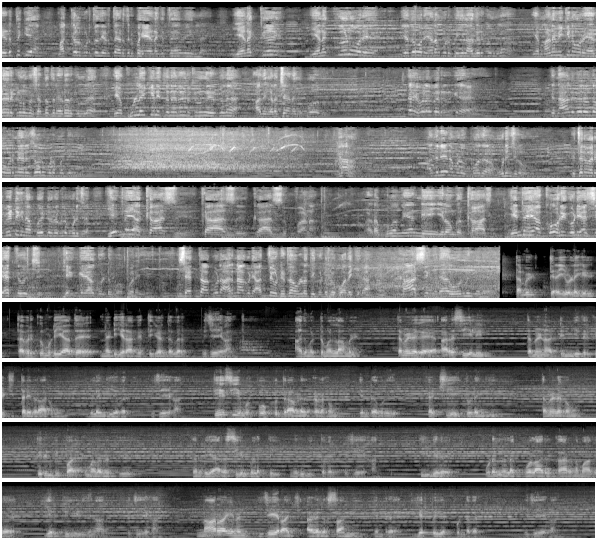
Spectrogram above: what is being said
எடுத்துக்கிய? மக்கள் கொடுத்தது எடுத்து எடுத்துட்டு போய் எனக்கு தேவையில்லை. எனக்கு எனக்குன்னு ஒரு ஏதோ ஒரு இடம் கொடுப்பீங்களா? அது இருக்கும்ல. என் மனைவிக்குன்னு ஒரு இடம் இருக்குன்னு உங்க சட்டத்துல இடம் இருக்கும்ல. என் பிள்ளைக்குன்னு இத்தனை இடம் இருக்குல்ல. அது கிடைச்சா எனக்கு போதும். இதான் இவ்வளவு பேர் இருக்க. இந்த நாலு பேர் வந்தா ஒரு நேரம் சோறு போட மாட்டீங்க? அதுலயே நம்மளுக்கு போதும். முடிஞ்சிடும் இத்தனை பேர் வீட்டுக்கு நான் போயிட்டு வரக்குள்ள முடிச்சிடேன் என்னையா காசு? காசு காசு பணம். படப்புவாங்கயா நீங்களும் உங்க காசு. என்னையா கோடி கோடியா சேர்த்து வச்சு எங்கயா கொண்டு போக போறீங்க? செத்தா கூட அருணா கூட அத்து விட்டுட்டு தான் உள்ளத்தி கொண்டு போய் புதைக்கிறான் காசு கிடையாது ஒண்ணு கிடையாது. தமிழ் திரையுலகில் தவிர்க்க முடியாத நடிகராக திகழ்ந்தவர் விஜயகாந்த். அது மட்டுமல்லாமல் தமிழக அரசியலில் தமிழ்நாட்டின் எதிர்க்கட்சி தலைவராகவும் விளங்கியவர் விஜயகாந்த். தேசிய முற்போக்கு திராவிடர் கழகம் என்ற ஒரு கட்சியை தொடங்கி தமிழகம் திரும்பி பார்க்கும் அளவுக்கு தன்னுடைய அரசியல் பலத்தை நிரூபித்தவர் விஜயகாந்த். தீவிர உடல்நலக் கோளாறு காரணமாக இயற்கை எழுதினார் விஜயகாந்த். நாராயணன் விஜயராஜ் அழகர்சாமி என்ற இயற்பெயர் கொண்டவர் விஜயகாந்த்.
